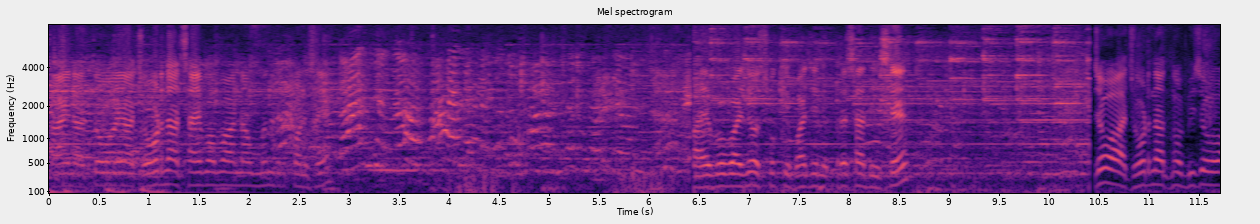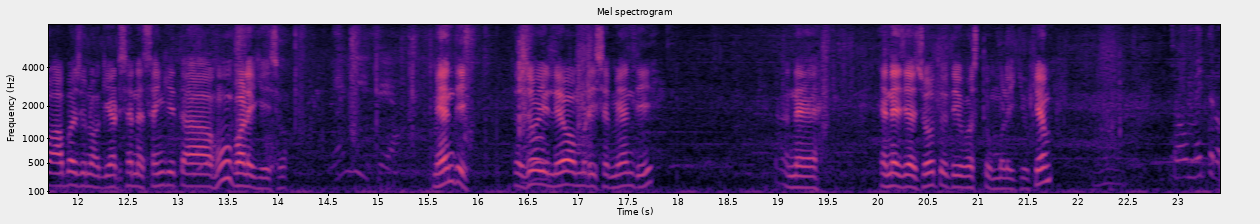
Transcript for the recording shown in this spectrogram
સાંઈનાથ. તો અહીંયા જોરનાથ સાંઈબાબાનું મંદિર પણ છે. સાંઈબાબા જો સૂકી ભાજીની પ્રસાદી છે. જો આ જોરનાથનો બીજો આ બાજુનો ગેટ છે ને સંગીતા હું ભળી ગઈ છું. મહેંદી તો જો એ લેવા મળી છે મહેંદી. અને એને જે જોતું તે વસ્તુ મળી ગયું. કેમ? તો મિત્રો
